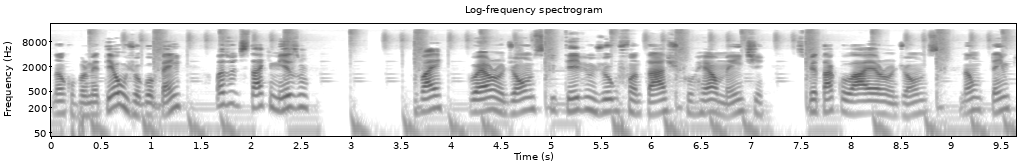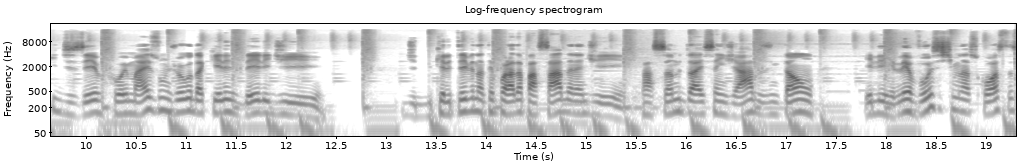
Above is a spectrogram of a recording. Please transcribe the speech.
não comprometeu, jogou bem, mas o destaque mesmo vai pro Aaron Jones, que teve um jogo fantástico, realmente espetacular Aaron Jones, não tenho o que dizer, foi mais um jogo daqueles dele de, de, que ele teve na temporada passada, né, de passando das 100 jardas, então ele levou esse time nas costas.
